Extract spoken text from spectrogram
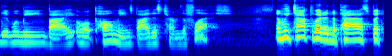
that we mean by, or what Paul means by this term, the flesh. And we've talked about it in the past, but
